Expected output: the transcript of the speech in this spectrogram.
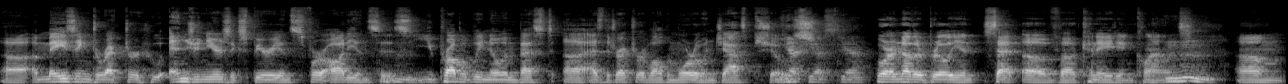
uh, amazing director who engineers experience for audiences. You probably know him best uh, as the director of all the Morro and Jasp shows Yes, yes, yeah. who are another brilliant set of uh, Canadian clowns. Um,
